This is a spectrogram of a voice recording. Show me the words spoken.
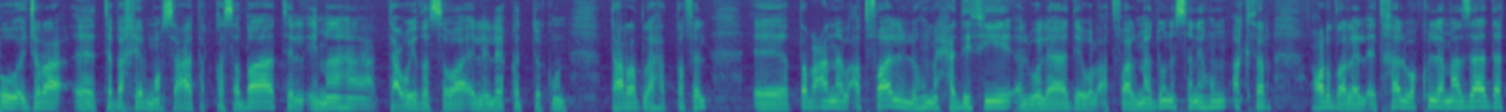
هو إجراء آه، تباخير موسعات القصبات الإماهة تعويض السوائل اللي قد تكون تعرض لها الطفل. آه، طبعا الأطفال اللي هم حديثي الولادة والأطفال ما دون السنة هم أكثر عرضة للإدخال وكلما زادت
